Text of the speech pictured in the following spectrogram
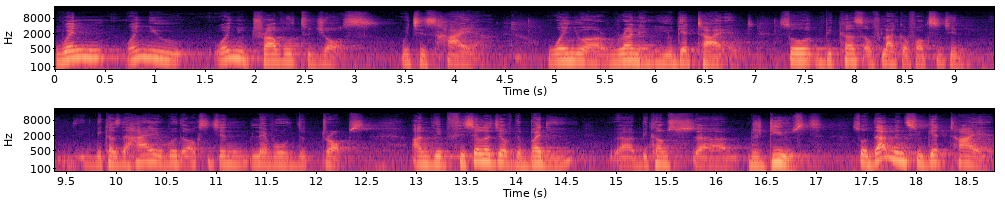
When, when, you, when you travel to Jos, which is higher, when you are running, you get tired. So because of lack of oxygen, because the higher you go, the oxygen level drops. And the physiology of the body uh, becomes uh, reduced. So that means you get tired.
